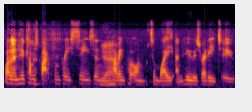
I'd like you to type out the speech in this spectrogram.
Well, and who comes back from pre-season Yeah. having put on some weight, and who is ready to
